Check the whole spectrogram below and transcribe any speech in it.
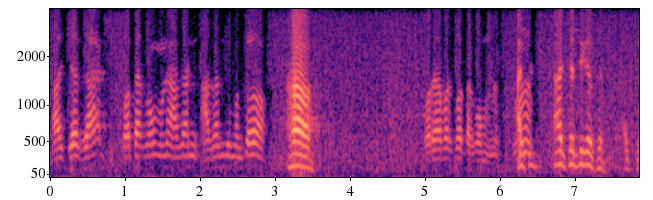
আচ্ছা যাক কথা কম মানে আজান আজান দিব তো। হ্যাঁ। পরে আবার কথা কম আচ্ছা আচ্ছা ঠিক আছে। আচ্ছা।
